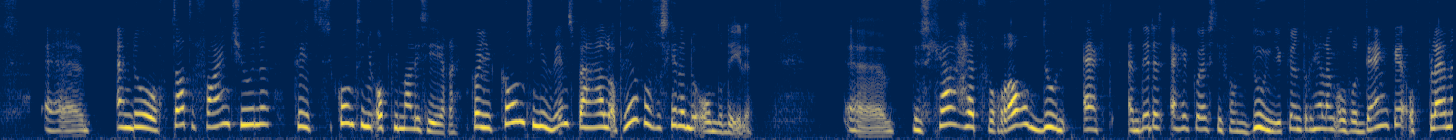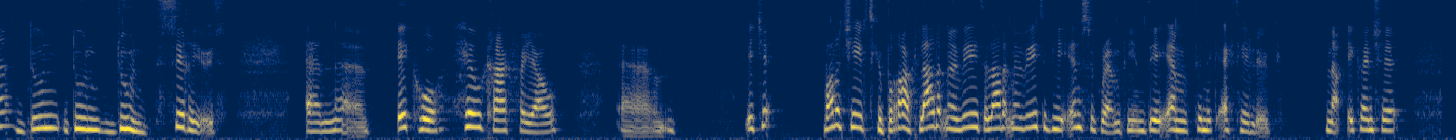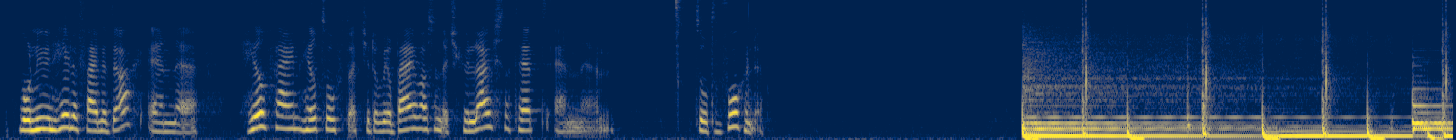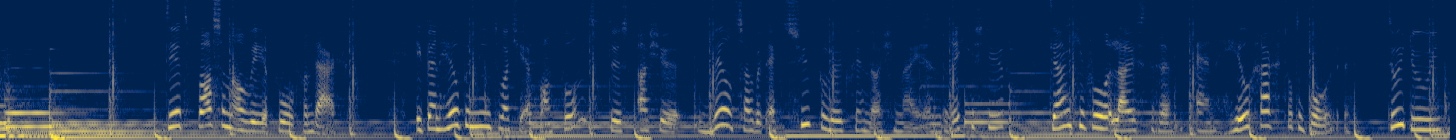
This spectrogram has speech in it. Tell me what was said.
Uh, en door dat te fine-tunen kun je het continu optimaliseren. Kun je continu winst behalen op heel veel verschillende onderdelen. Uh, dus ga het vooral doen, echt. En dit is echt een kwestie van doen. Je kunt er heel lang over denken of plannen. Doen, doen, doen. Serieus. En uh, ik hoor heel graag van jou. Um, weet je, wat het je heeft gebracht. Laat het me weten. Laat het me weten via Instagram, via een DM. Vind ik echt heel leuk. Nou, ik wens je voor nu een hele fijne dag. En uh, heel fijn, heel tof dat je er weer bij was en dat je geluisterd hebt. En ehm, tot de volgende. Dit was hem alweer voor vandaag. Ik ben heel benieuwd wat je ervan vond. Dus als je wilt, zou ik het echt super leuk vinden als je mij een berichtje stuurt. Dank je voor het luisteren en heel graag tot de volgende. Doei doei!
